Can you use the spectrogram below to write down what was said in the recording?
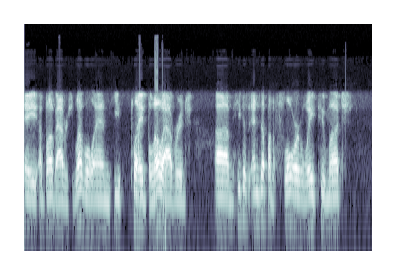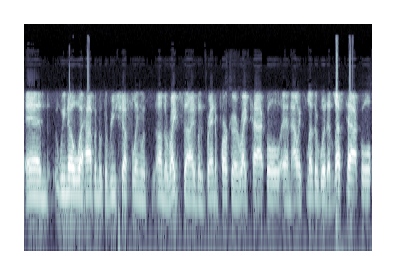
a above average level, and he played below average. Um, he just ends up on the floor way too much. And we know what happened with the reshuffling with on the right side with Brandon Parker at right tackle and Alex Leatherwood at left tackle,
